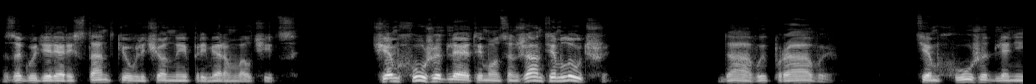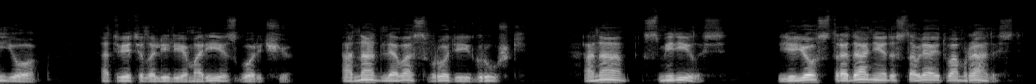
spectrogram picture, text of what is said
загудели арестантки, увлеченные примером волчицы. Чем хуже для этой Монсенжан, тем лучше. Да, вы правы. Тем хуже для нее, — ответила Лилия Мария с горечью. Она для вас вроде игрушки. Она смирилась. Ее страдания доставляют вам радость.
